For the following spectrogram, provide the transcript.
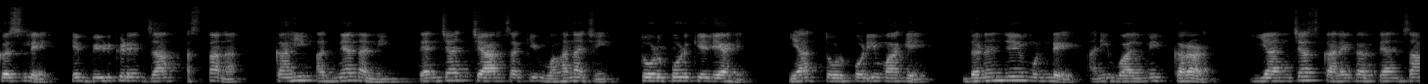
कसले हे बीडकडे जात असताना काही अज्ञातांनी त्यांच्या चारचाकी वाहनाची तोडफोड केली आहे. या तोडफोडी मागे धनंजय मुंडे आणि वाल्मिक कराड यांच्याच कार्यकर्त्यांचा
